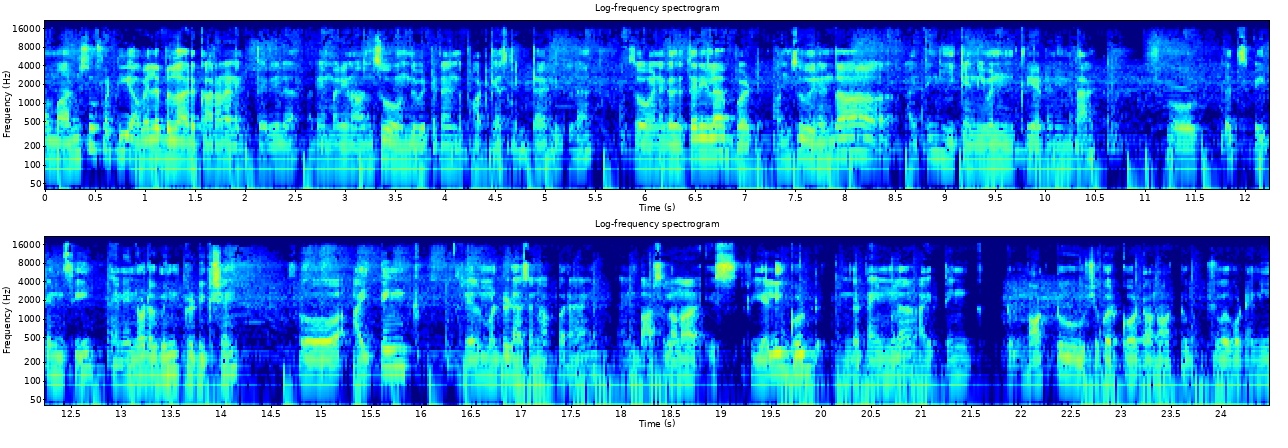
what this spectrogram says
நம்ம அன்சு ஃபட்டி அவைலபிளாக இருக்காரான்னு எனக்கு தெரியல. அதே மாதிரி நான் அன்சுவை வந்து விட்டுட்டேன் இந்த பாட்காஸ்ட் என்டையர் இதில். ஸோ எனக்கு அது தெரியல பட் அன்சு இருந்தால் I think he can even create an impact so let's wait and see and என்னோட win prediction so I think Real Madrid has an upper hand and Barcelona is really good இந்த டைமில் I think to not to sugar coat or not to sugar coat any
